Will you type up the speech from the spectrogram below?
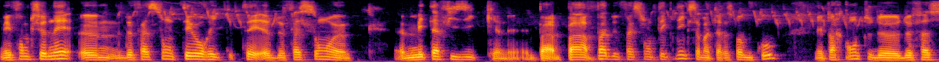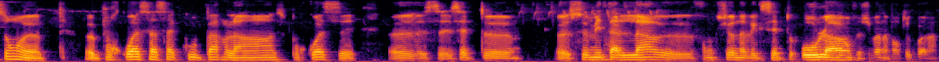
Mais fonctionnaient euh, de façon théorique, de façon métaphysique, pas, pas, pas, de façon technique, ça m'intéresse pas beaucoup, mais par contre de, de façon pourquoi ça, ça coule par là, pourquoi c'est cette ce métal-là fonctionne avec cette eau-là, enfin, je sais pas, n'importe quoi là.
